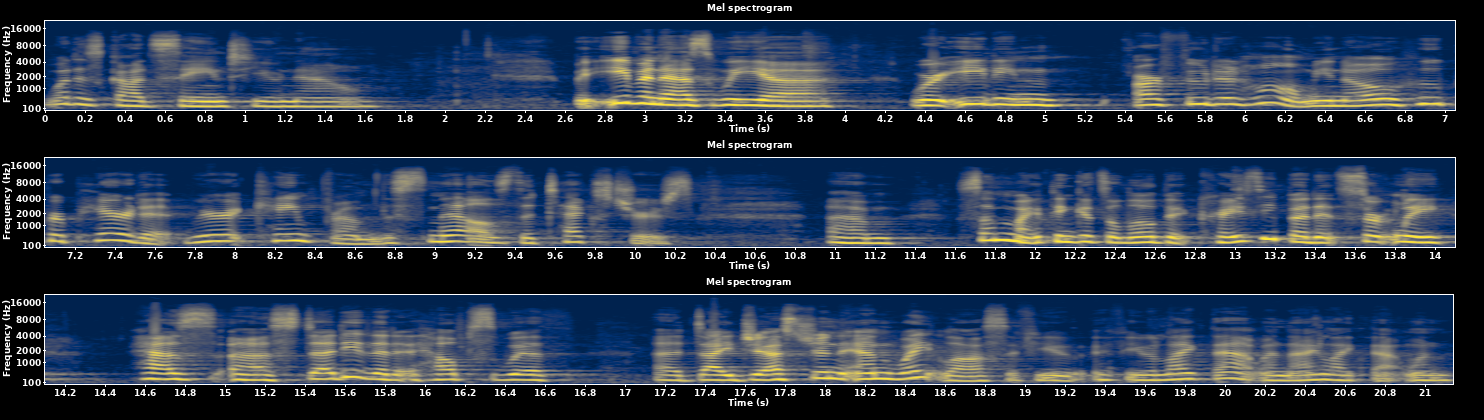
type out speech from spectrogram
What is God saying to you now? But even as we, uh, we're eating our food at home, you know, who prepared it, where it came from, the smells, the textures. Um, some might think it's a little bit crazy, but it certainly has a study that it helps with uh, digestion and weight loss, if you, if you like that one. I like that one.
